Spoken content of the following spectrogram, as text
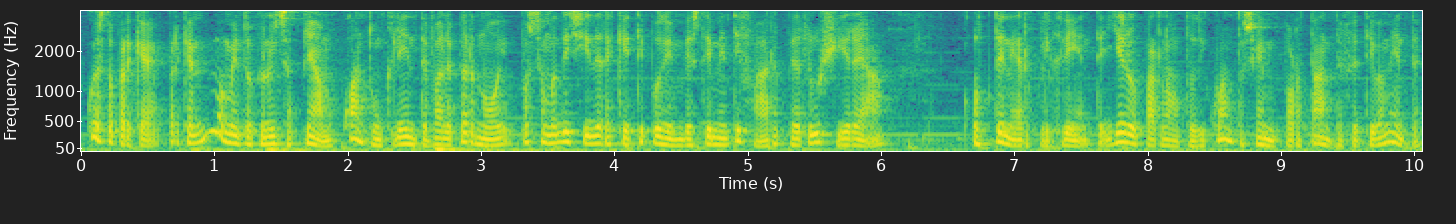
Questo perché? Perché nel momento che noi sappiamo quanto un cliente vale per noi, possiamo decidere che tipo di investimenti fare per riuscire a ottenere quel cliente. Ieri ho parlato di quanto sia importante effettivamente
